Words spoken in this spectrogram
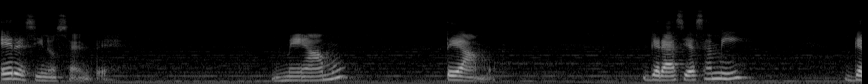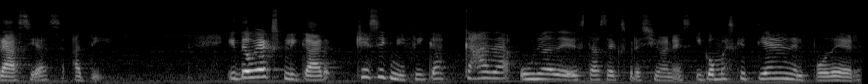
eres inocente. Me amo, te amo. Gracias a mí, gracias a ti. Y te voy a explicar qué significa cada una de estas expresiones y cómo es que tienen el poder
